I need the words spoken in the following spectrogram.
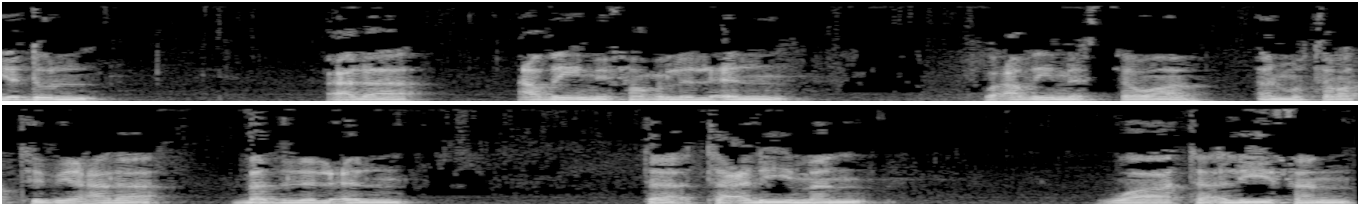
يدل على عظيم فضل العلم وعظيم الثواب المترتب على بذل العلم تعليما وتأليفا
